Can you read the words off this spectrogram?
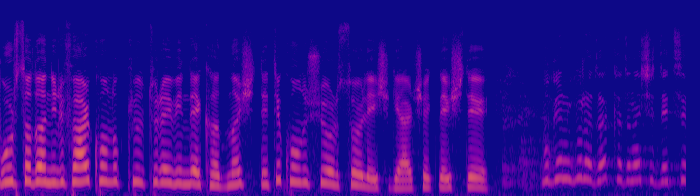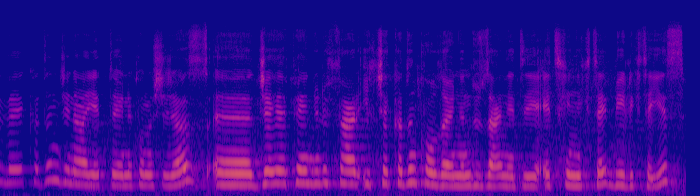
Bursa'da Nilüfer Konuk Kültür Evi'nde kadına şiddeti konuşuyoruz söyleyişi gerçekleşti. Bugün burada kadına şiddeti ve kadın cinayetlerini konuşacağız. Ee, CHP Nülüfer İlçe Kadın Kolları'nın düzenlediği etkinlikte birlikteyiz.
